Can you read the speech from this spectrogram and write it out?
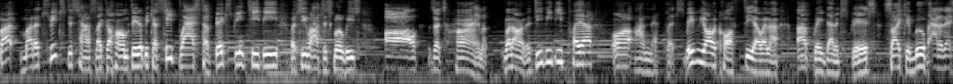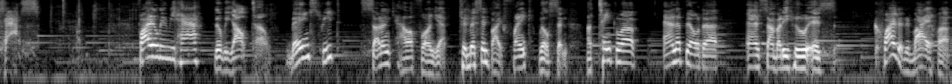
But Mother treats this house like a home theater because she blasts her big screen TV when she watches movies all the time. Whether on a DVD player or on Netflix. Maybe we ought to call Theo and uh, upgrade that experience so I can move out of this house. Finally, we have the Rialto, Main Street, Southern California, commissioned by Frank Wilson, a tinkerer and a builder, and somebody who is quite an admirer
